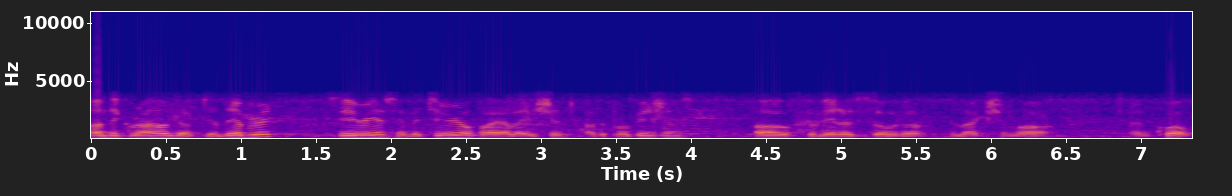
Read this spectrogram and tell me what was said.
On the ground of deliberate, serious, and material violation of the provisions of the Minnesota election law. Unquote.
